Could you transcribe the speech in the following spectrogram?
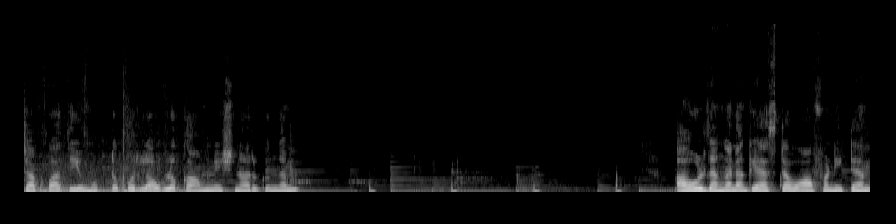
சப்பாத்தியும் முட்டை பொருள் அவ்வளோ காம்பினேஷனாக இருக்குங்க. அவள் தாங்க நான் கேஸ் ஸ்டவ் ஆஃப் பண்ணிட்டேன்.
